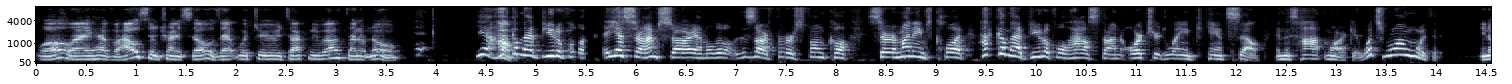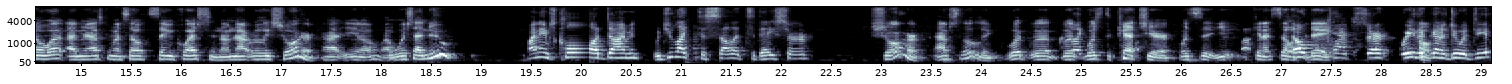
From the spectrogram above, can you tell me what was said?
well, I have a house I'm trying to sell. Is that what you're talking about? I don't know. Yeah, how Oh. come that beautiful, yes, sir, I'm sorry, I'm a little, this is our first phone call. Sir, my name's Claude. How come that beautiful house on Orchard Lane can't sell in this hot market? What's wrong with it? You know what? I've been asking myself the same question. I'm not really sure. I, you know, I wish I knew. My name's Claude Diamond. Would you like to sell it today, sir? Sure, absolutely. What, uh, but Like- what's the catch here? What's it? you, can I sell No it today? catch, sir. We're either Oh. gonna do a deal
